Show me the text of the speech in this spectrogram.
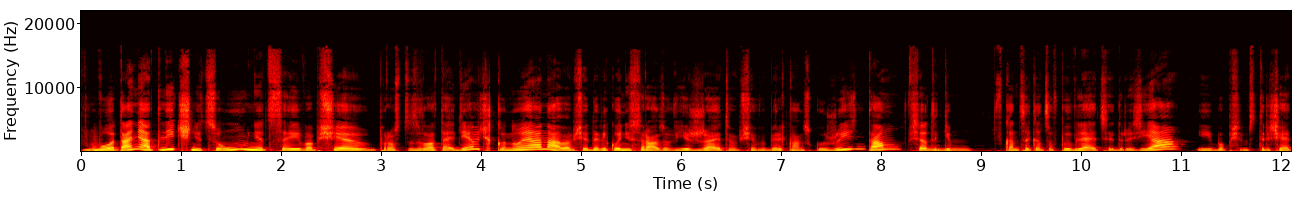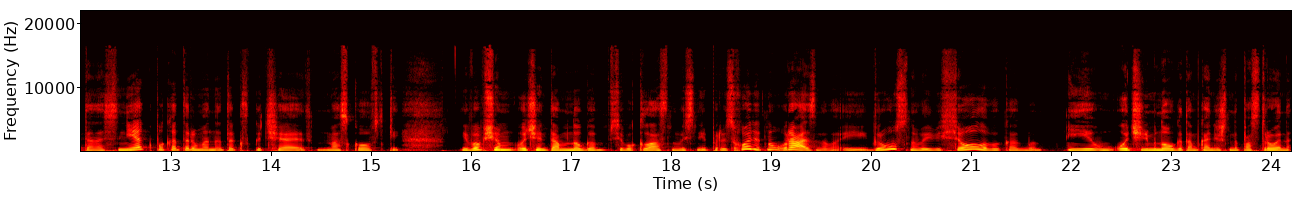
Вот, Аня отличница, умница и вообще просто золотая девочка, но и она вообще далеко не сразу въезжает вообще в американскую жизнь. Там все таки mm-hmm. в конце концов появляются и друзья, и, в общем, встречает она снег, по которому она так скучает, московский. И, в общем, очень там много всего классного с ней происходит, ну, разного, и грустного, и веселого, как бы. И очень много там, конечно, построено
